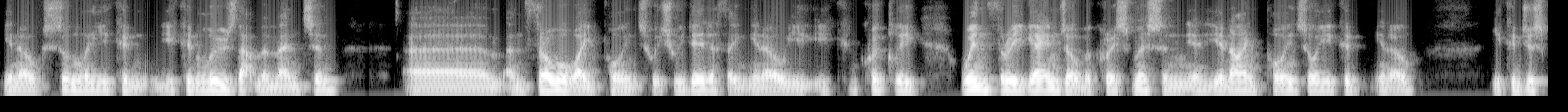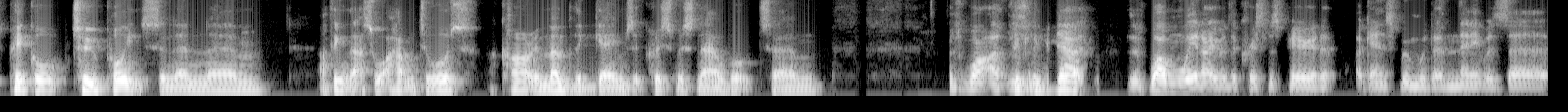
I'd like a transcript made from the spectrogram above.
you know suddenly you can you can lose that momentum um, and throw away points, which we did. I think you know you, you can quickly win three games over Christmas and you're nine points, or you could you know you can just pick up two points, and then um, I think that's what happened to us. I can't remember the games at Christmas now, but um, there's one. Yeah, there's one win over the Christmas period against Wimbledon, and then it was a,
